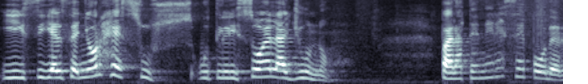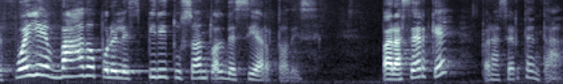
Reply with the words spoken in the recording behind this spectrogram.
Y si el Señor Jesús utilizó el ayuno para tener ese poder, fue llevado por el Espíritu Santo al desierto, dice. ¿Para hacer qué? Para ser tentado.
